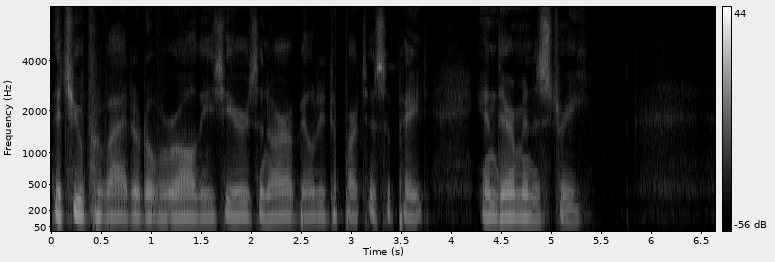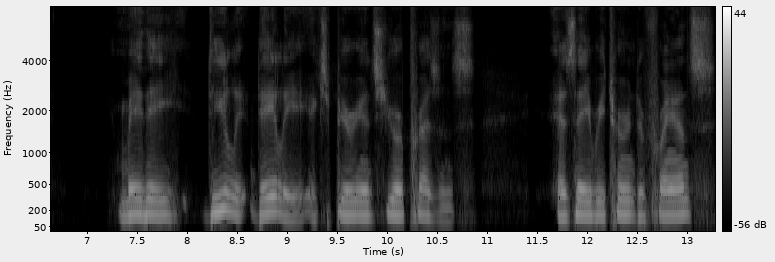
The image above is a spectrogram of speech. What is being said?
that you provided over all these years and our ability to participate in their ministry. May they daily, experience your presence as they return to France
